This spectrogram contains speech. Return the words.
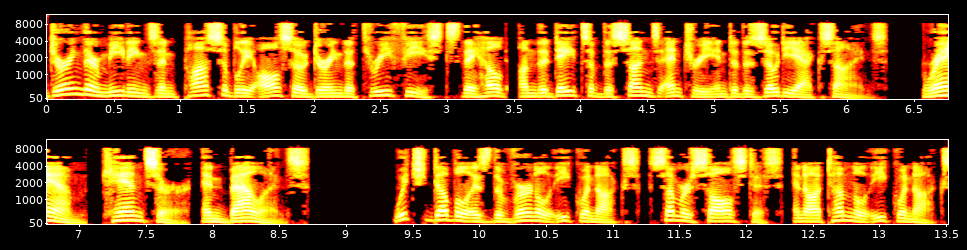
During their meetings and possibly also during the three feasts they held, on the dates of the sun's entry into the zodiac signs, Ram, Cancer, and Balance, which double as the vernal equinox, summer solstice, and autumnal equinox.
